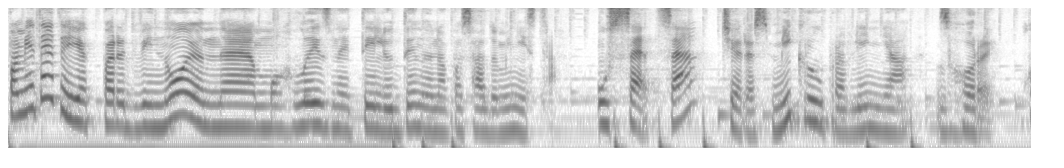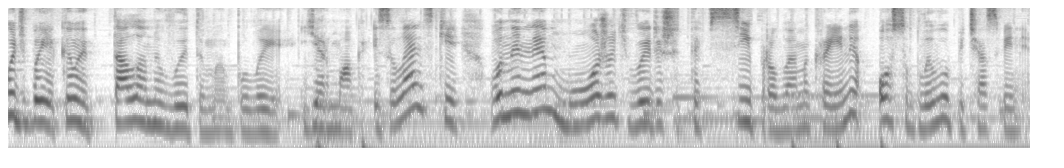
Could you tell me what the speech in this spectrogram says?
Пам'ятаєте, як перед війною не могли знайти людину на посаду міністра? Усе це через мікроуправління згори. Хоч би якими талановитими були Єрмак і Зеленський, вони не можуть вирішити всі проблеми країни, особливо під час війни.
